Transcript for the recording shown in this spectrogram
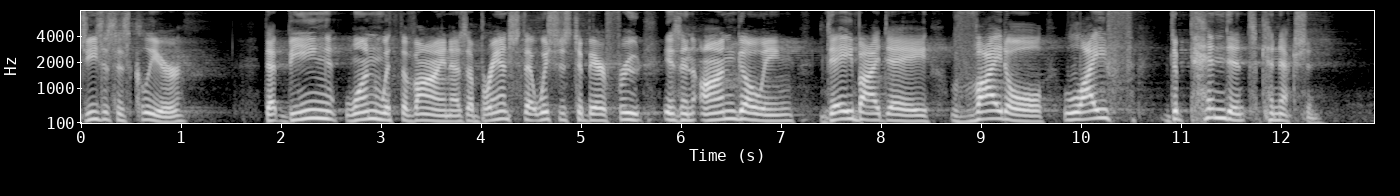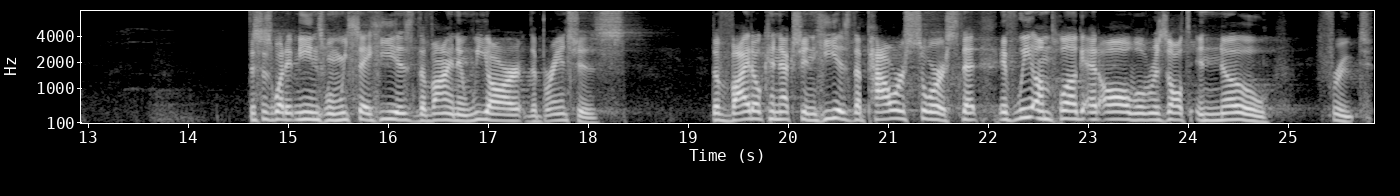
Jesus is clear that being one with the vine as a branch that wishes to bear fruit is an ongoing, day by day, vital, life dependent connection. This is what it means when we say He is the vine and we are the branches. The vital connection, He is the power source that if we unplug at all will result in no fruit.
